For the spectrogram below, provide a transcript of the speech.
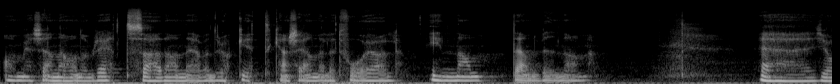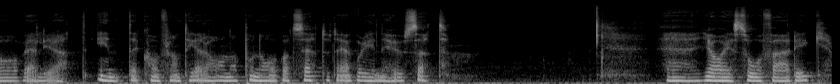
om jag känner honom rätt så hade han även druckit kanske en eller två öl innan den vinan. Jag väljer att inte konfrontera honom på något sätt utan jag går in i huset. Eh, jag är så färdig.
